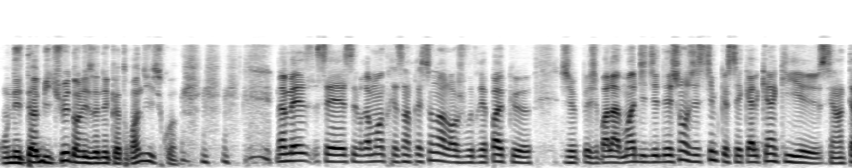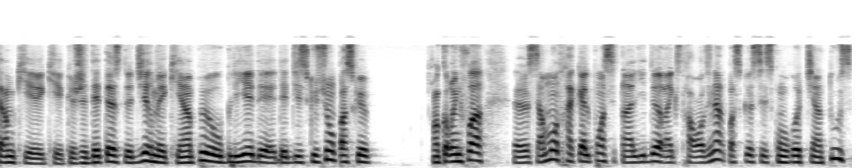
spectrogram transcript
on est habitué dans les années 90, quoi. non, mais c'est vraiment très impressionnant. Alors, je voudrais pas que, je, voilà, moi, Didier Deschamps, j'estime que c'est quelqu'un qui, c'est un terme qui, qui, que je déteste de dire, mais qui est un peu oublié des discussions parce que encore une fois, euh, ça montre à quel point c'est un leader extraordinaire parce que c'est ce qu'on retient tous.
